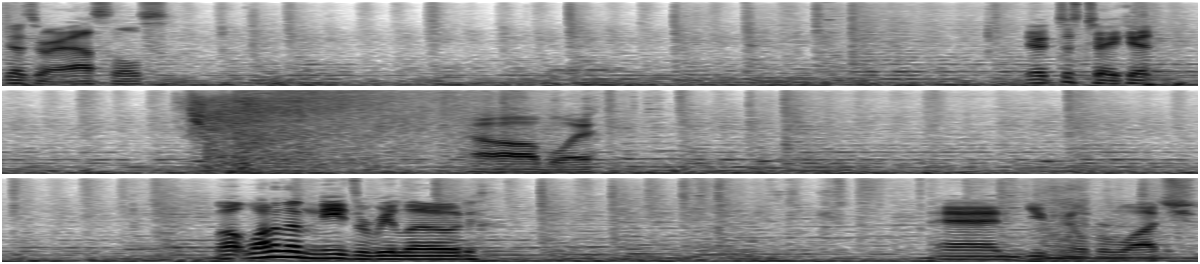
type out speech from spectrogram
guys are assholes. Yeah, just take it. Oh boy. Well, one of them needs a reload. And you can overwatch.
